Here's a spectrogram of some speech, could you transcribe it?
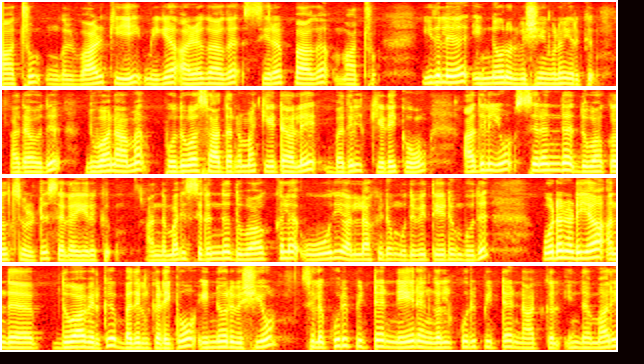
மாற்றும் உங்கள் வாழ்க்கையை மிக அழகாக சிறப்பாக மாற்றும். இதில் இன்னொரு ஒரு விஷயங்களும் இருக்குது அதாவது துவா நாம் பொதுவாக சாதாரணமாக கேட்டாலே பதில் கிடைக்கும். அதுலேயும் சிறந்த துவாக்கள் சொல்லிட்டு சில இருக்குது அந்த மாதிரி சிறந்த துவாக்களை ஓதி அல்லாஹிடம் உதவி தேடும்போது உடனடியாக அந்த துவாவிற்கு பதில் கிடைக்கும். இன்னொரு விஷயம் சில குறிப்பிட்ட நேரங்கள் குறிப்பிட்ட நாட்கள் இந்த மாதிரி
